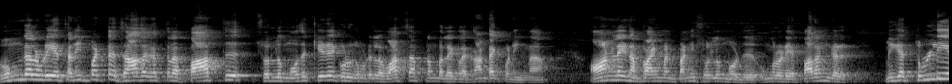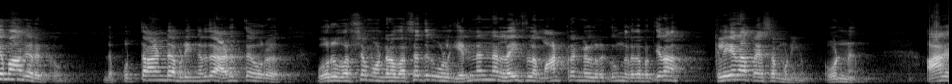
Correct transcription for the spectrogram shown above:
உங்களுடைய தனிப்பட்ட ஜாதகத்தில் பார்த்து சொல்லும் போது கீழே கொடுக்கப்பட்டுள்ள வாட்ஸ்அப் நம்பரில் எங்களை காண்டாக்ட் பண்ணிங்கன்னா ஆன்லைன் அப்பாயின்மெண்ட் பண்ணி சொல்லும்போது உங்களுடைய பலன்கள் மிக துல்லியமாக இருக்கும். இந்த புத்தாண்டு அப்படிங்கிறது அடுத்த ஒரு ஒரு வருஷம் ஒன்றரை வருஷத்துக்கு உங்களுக்கு என்னென்ன லைஃப்பில் மாற்றங்கள் இருக்குங்கிறத பற்றிலாம் கிளியராக பேச முடியும். ஒன்று ஆக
